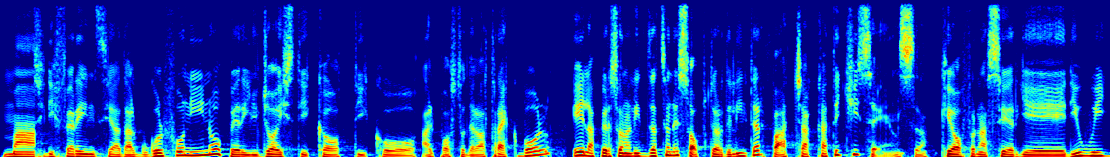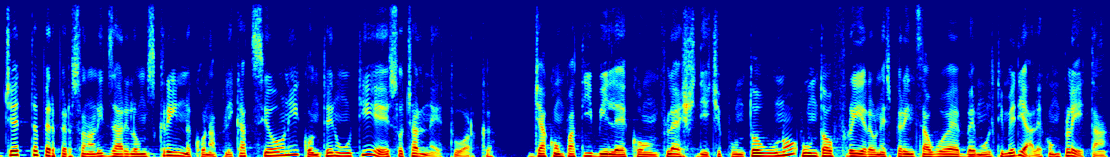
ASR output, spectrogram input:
ma si differenzia dal Google Fonino per il joystick ottico al posto della trackball e la personalizzazione software dell'interfaccia HTC Sense, che offre una serie di widget per personalizzare l'home screen con applicazioni, contenuti e social network già compatibile con Flash 10.1, punta a offrire un'esperienza web multimediale completa.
